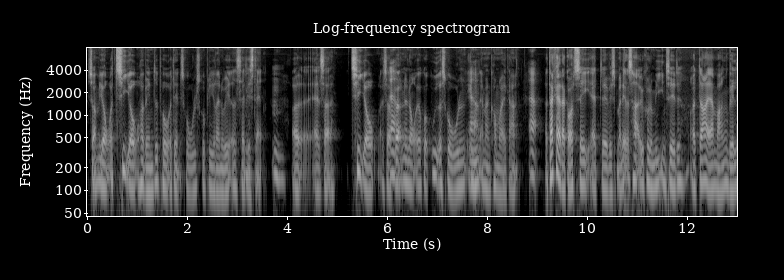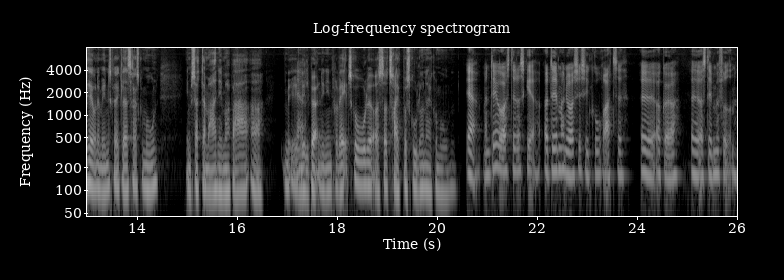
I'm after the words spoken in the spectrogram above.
som i over 10 år har ventet på, at den skole skulle blive renoveret og sat mm. i stand. Mm. Og altså 10 år, altså ja. børnene når jo at gå ud af skolen, inden ja. at man kommer i gang. Ja. Og der kan jeg da godt se, at uh, hvis man ellers har økonomien til det, og der er mange velhavende mennesker i Gladsaxe Kommune, jamen, så er det meget nemmere bare at ja. melde børnene ind i en privatskole, og så trække på skuldrene af kommunen. Ja, men det er jo også det, der sker, og det er man jo også i sin gode ret til øh, at gøre, øh, og stemme med fødderne.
